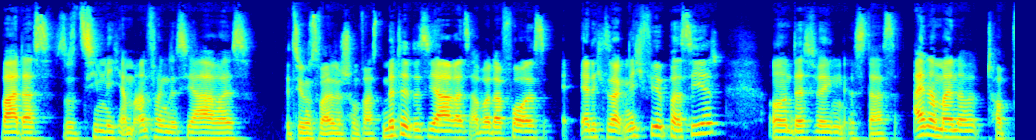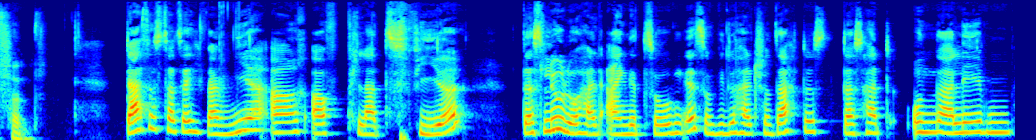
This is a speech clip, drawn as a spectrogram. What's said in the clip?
war das so ziemlich am Anfang des Jahres, beziehungsweise schon fast Mitte des Jahres, aber davor ist ehrlich gesagt nicht viel passiert. Und deswegen ist das einer meiner Top 5. Das ist tatsächlich bei mir auch auf Platz 4, dass Ludo halt eingezogen ist. Und wie du halt schon sagtest, das hat unser Leben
